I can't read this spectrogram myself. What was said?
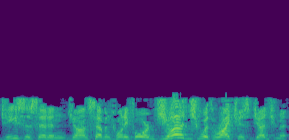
Jesus said in John 7:24, "Judge with righteous judgment."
